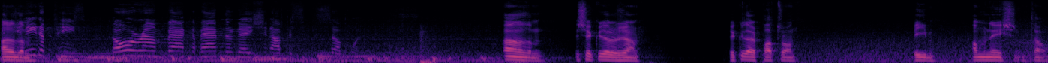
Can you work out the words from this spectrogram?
Anladım. Anladım. Teşekkürler hocam. Teşekkürler patron. Beyim. Ammunition. Tamam.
